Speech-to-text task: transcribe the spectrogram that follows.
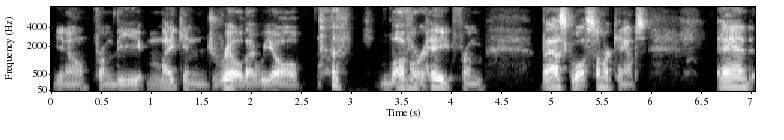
you know, from the Mikan drill that we all love or hate from basketball summer camps. And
